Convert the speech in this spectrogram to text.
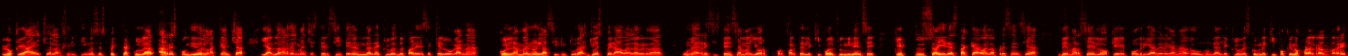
Lo que ha hecho el argentino es espectacular, ha respondido en la cancha y hablar del Manchester City en el Mundial de Clubes me parece que lo gana con la mano en la cintura. Yo esperaba, la verdad, una resistencia mayor por parte del equipo del Fluminense, que pues ahí destacaba la presencia de Marcelo, que podría haber ganado un Mundial de Clubes con un equipo que no fuera el Real Madrid.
